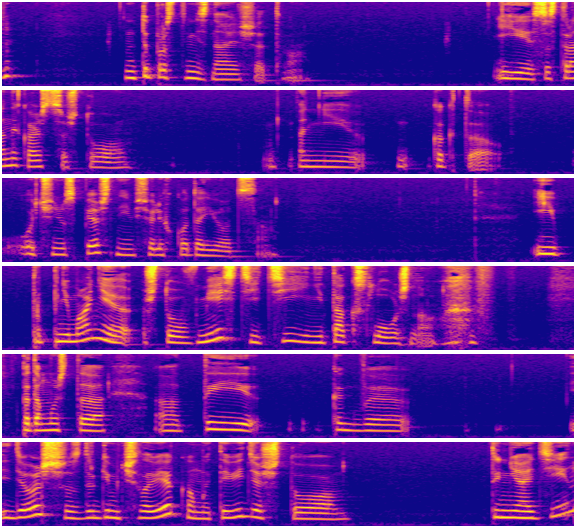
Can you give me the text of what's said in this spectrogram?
Но ты просто не знаешь этого. И со стороны кажется, что они как-то очень успешны, им все легко дается. И про понимание, что вместе идти не так сложно, потому что э, ты как бы идешь с другим человеком, и ты видишь, что ты не один,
